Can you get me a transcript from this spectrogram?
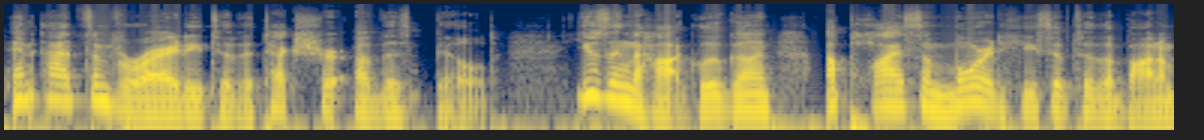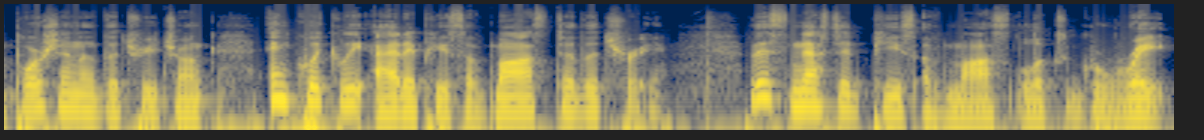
and add some variety to the texture of this build. Using the hot glue gun, apply some more adhesive to the bottom portion of the tree trunk and quickly add a piece of moss to the tree. This nested piece of moss looks great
